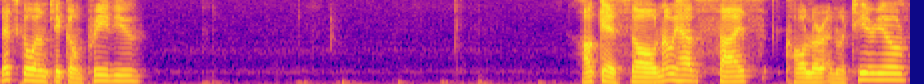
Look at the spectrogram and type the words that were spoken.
Let's go and click on preview. Okay, so now we have size, color and material.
